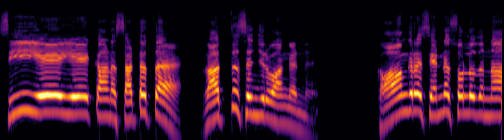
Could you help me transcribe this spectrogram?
சிஏஏக்கான சட்டத்தை ரத்து செஞ்சிருவாங்கன்னு. காங்கிரஸ் என்ன சொல்லுதுன்னா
